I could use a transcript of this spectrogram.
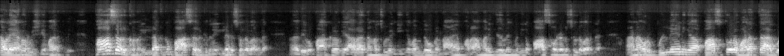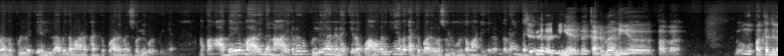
கவலையான ஒரு விஷயமா இருக்குது. பாசம் இருக்கணும். எல்லாத்துக்கும் பாசம் இருக்குது. இல்லைன்னு சொல்ல வரல. அதாவது இப்ப பாக்குறவங்க யாரா இருந்தாலும் நான் சொல்லுவேன் நீங்க வந்து உங்க நாயை பராமரிக்கிறதுல நீங்க பாசம் இல்லைன்னு சொல்ல வரல. ஆனா ஒரு பிள்ளைய நீங்க பாசத்தோட வளர்த்தா கூட அந்த பிள்ளைக்கு எல்லா விதமான கட்டுப்பாடுகளையும் சொல்லி கொடுப்பீங்க. அப்ப அதே மாதிரி இந்த நாய்களை ஒரு பிள்ளையா நினைக்கிறப்போ அவங்களுக்கு அந்த கட்டுப்பாடுகளை சொல்லி கொடுக்க பேர் நீங்க கண்டிப்பா நீங்க பாப்பா உங்க பக்கத்துல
